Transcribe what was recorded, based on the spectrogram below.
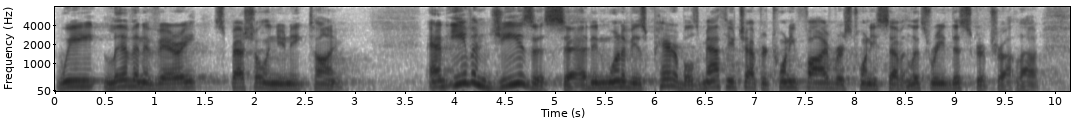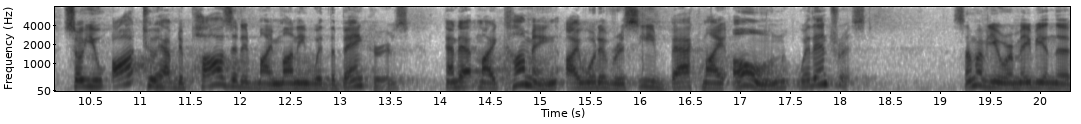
We live in a very special and unique time. And even Jesus said in one of his parables, Matthew chapter 25, verse 27, let's read this scripture out loud. So you ought to have deposited my money with the bankers and at my coming I would have received back my own with interest. Some of you are maybe in the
